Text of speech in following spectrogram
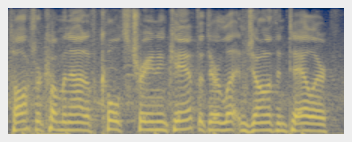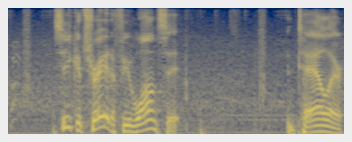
Talks are coming out of Colts training camp that they're letting Jonathan Taylor seek a trade if he wants it. And Taylor,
